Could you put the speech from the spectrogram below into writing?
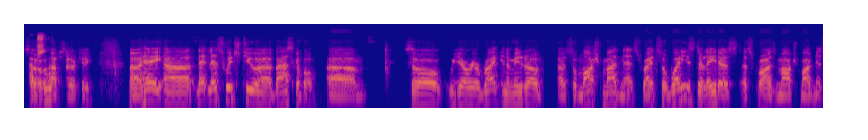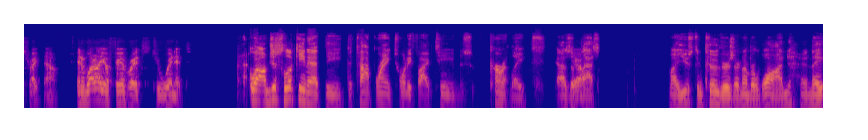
So Absolutely. absolutely. Uh, hey, uh, let, let's switch to uh, basketball. Um, so we are we're right in the middle of uh, so March Madness, right? So what is the latest as far as March Madness right now? And what are your favorites to win it? Well, I'm just looking at the the top ranked 25 teams currently as of Yeah. last. My Houston Cougars are number one, and they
